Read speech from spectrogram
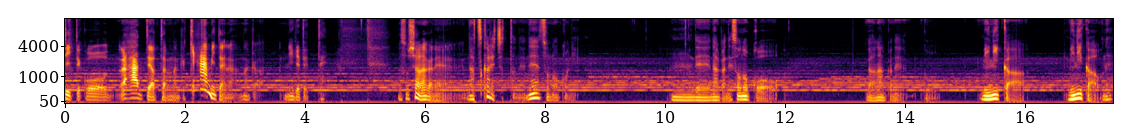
言って、こう、わーってやったら、なんか、キャーみたいな、なんか、逃げてって。そしたらなんかね、懐かれちゃったんだよね、その子に。うんで、なんかね、その子がなんかね、こう、ミニカー、ミニカーをね、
